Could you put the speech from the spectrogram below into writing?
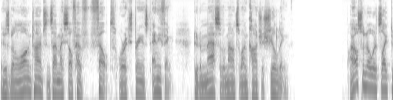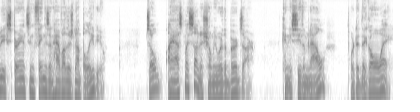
It has been a long time since I myself have felt or experienced anything due to massive amounts of unconscious shielding. I also know what it's like to be experiencing things and have others not believe you. So I asked my son to show me where the birds are. Can you see them now? Or did they go away?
